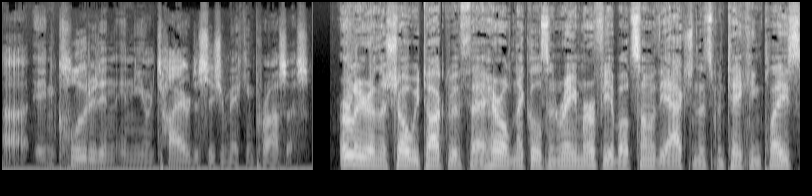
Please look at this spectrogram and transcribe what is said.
uh, include it in, in your entire decision making process. Earlier in the show, we talked with uh, Harold Nichols and Ray Murphy about some of the action that's been taking place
